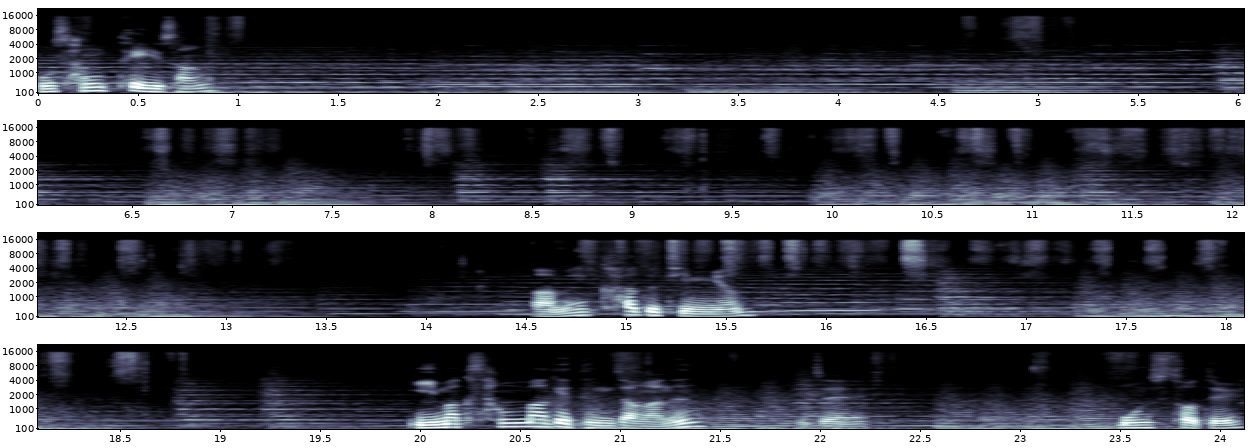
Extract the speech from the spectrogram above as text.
그리고 상태 이상? 그다음에 카드 뒷면. 2막 3막에 등장하는 이제 몬스터들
